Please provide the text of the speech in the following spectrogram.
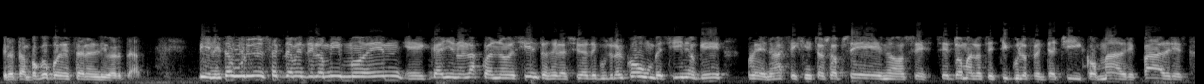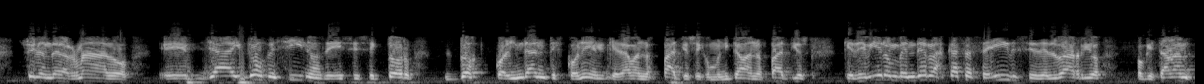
pero tampoco puede estar en libertad. Bien, está ocurriendo exactamente lo mismo en eh, calle Nolasco al 900 de la ciudad de Cutralcó, un vecino que, bueno, hace gestos obscenos, se, toma los testículos frente a chicos, madres, padres, suele andar armado. Eh, ya hay dos vecinos de ese sector, dos colindantes con él, que daban los patios, se comunicaban los patios, que debieron vender las casas e irse del barrio porque estaban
